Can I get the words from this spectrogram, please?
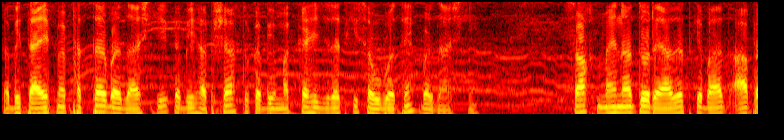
कभी ताइफ में पत्थर बर्दाश्त किए, कभी हफ्शा तो कभी मक्का हिजरत की सहूबतें बर्दाश्त की। सख्त मेहनत और रियाजत के बाद आप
